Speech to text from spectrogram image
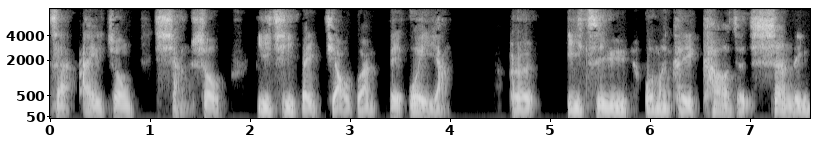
在爱中享受以及被浇灌、被喂养，而以至于我们可以靠着圣灵，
